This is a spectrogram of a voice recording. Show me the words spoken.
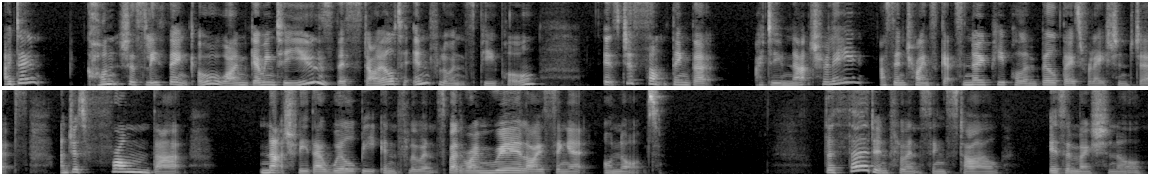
I don't consciously think, oh, I'm going to use this style to influence people. It's just something that I do naturally, as in trying to get to know people and build those relationships. And just from that, naturally, there will be influence, whether I'm realizing it or not. The third influencing style is emotional.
